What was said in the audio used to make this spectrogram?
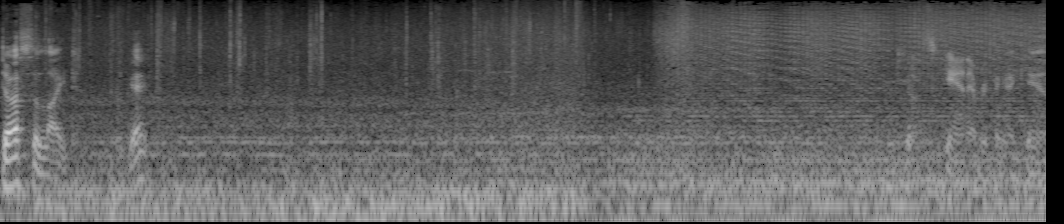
Dusselite. Okay. I'm gonna scan everything I can.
